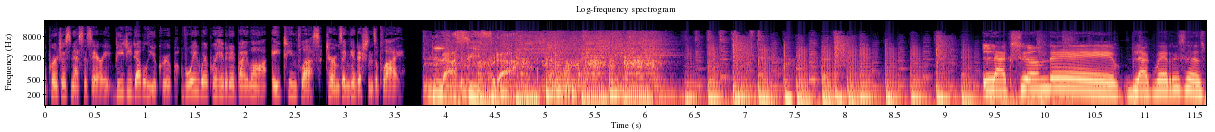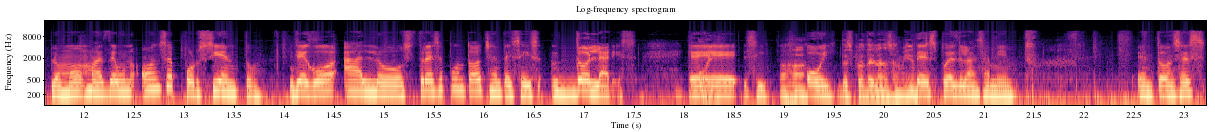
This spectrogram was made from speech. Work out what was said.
No purchase necessary. VGW Group. Void where prohibited by law. 18 plus. Terms and conditions apply. La cifra. La acción de BlackBerry se desplomó más de un 11%. Llegó a los 13.86 dólares. Eh, sí, Ajá. hoy, Después del lanzamiento. después del lanzamiento. Entonces,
